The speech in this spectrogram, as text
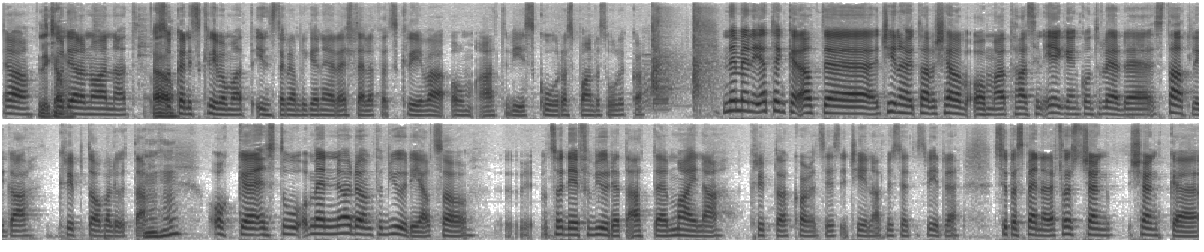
Ja, liksom. och dela något annat. Ja. Så kan ni skriva om att Instagram ligger nere istället för att skriva om att vi skor oss på andras olyckor. Nej, men jag tänker att eh, Kina har ju talat själv om att ha sin egen kontrollerade statliga kryptovaluta. Mhm. Och, eh, en stor, men nu har de förbjudit, alltså, så det är förbjudet att eh, mina cryptocurrencies i Kina, åtminstone tills vidare. Superspännande. Först sjönk, sjönk, eh,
